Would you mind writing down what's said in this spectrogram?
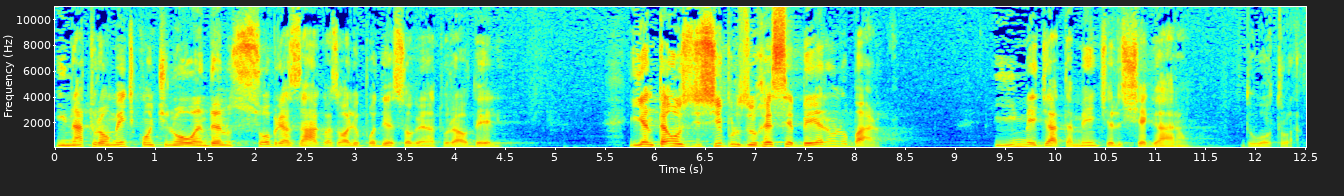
e naturalmente continuou andando sobre as águas, olha o poder sobrenatural dele. E então os discípulos o receberam no barco e imediatamente eles chegaram do outro lado.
